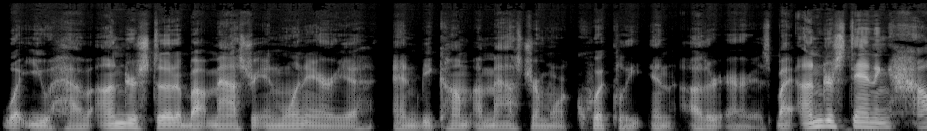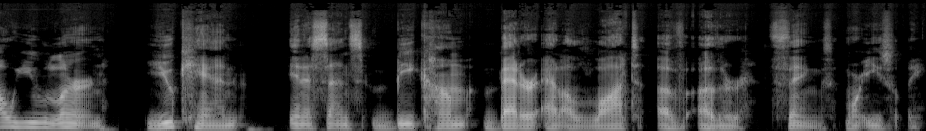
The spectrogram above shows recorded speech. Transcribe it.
what you have understood about mastery in one area and become a master more quickly in other areas. By understanding how you learn, you can, in a sense, become better at a lot of other things more easily.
